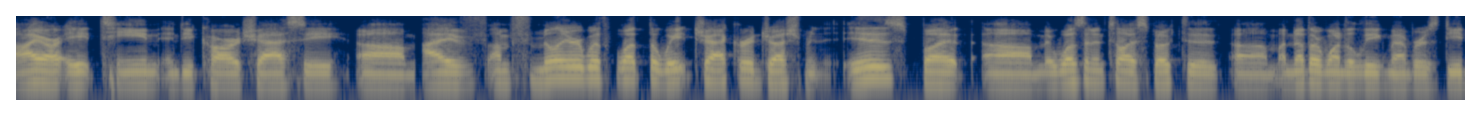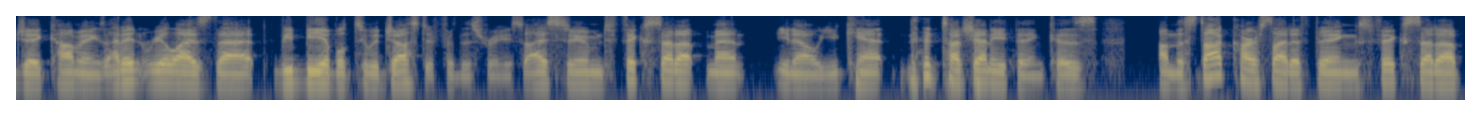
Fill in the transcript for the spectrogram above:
IR18 IndyCar chassis. Um, I've I'm familiar with what the weight jacker adjustment is, but um, it wasn't until I spoke to um, another one of the league members, DJ Cummings, I didn't realize that we'd be able to adjust it for this race. I assumed fixed setup meant you know you can't touch anything because on the stock car side of things, fixed setup,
